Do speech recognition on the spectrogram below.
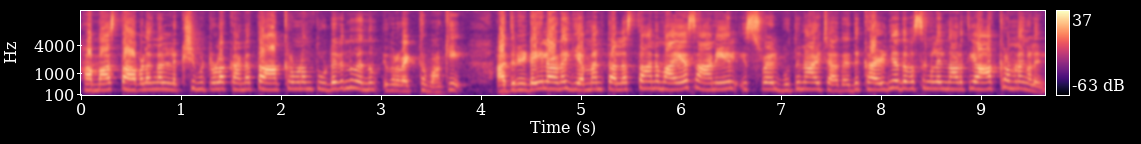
ഹമാസ് താവളങ്ങൾ ലക്ഷ്യമിട്ടുള്ള കനത്ത ആക്രമണം തുടരുന്നുവെന്നും ഇവർ വ്യക്തമാക്കി. അതിനിടയിലാണ് യമൻ തലസ്ഥാനമായ സാനയിൽ ഇസ്രായേൽ ബുധനാഴ്ച അതായത് കഴിഞ്ഞ ദിവസങ്ങളിൽ നടത്തിയ ആക്രമണങ്ങളിൽ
